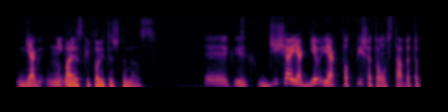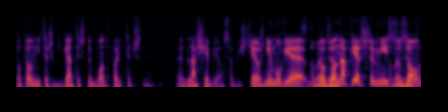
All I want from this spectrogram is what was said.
Jak, No nie, nie, pański polityczny nos. Y, Dzisiaj, jak, nie, jak podpiszę tą ustawę, to popełni też gigantyczny błąd polityczny. Dla siebie osobiście. Ja już nie mówię, To bo, będzie- bo na pierwszym To miejscu są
